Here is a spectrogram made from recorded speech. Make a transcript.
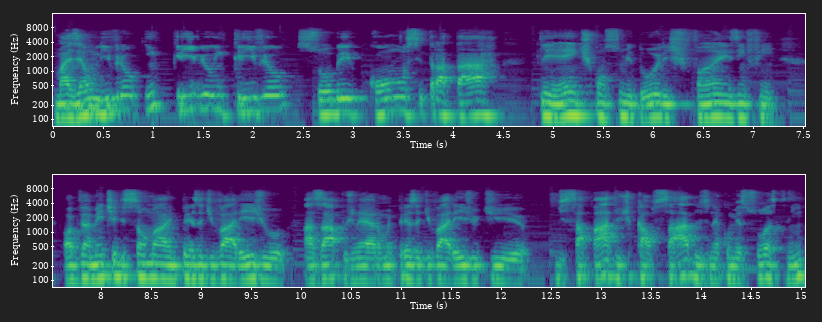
Mas é um livro incrível, incrível sobre como se tratar clientes, consumidores, fãs, enfim. Obviamente eles são uma empresa de varejo, as Apos, né? Era uma empresa de varejo de, de sapatos, de calçados, né? Começou assim,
